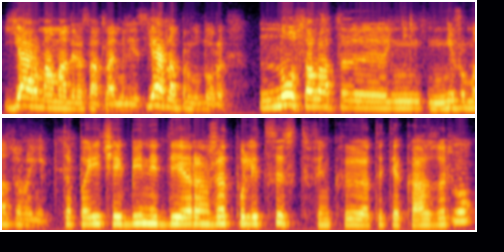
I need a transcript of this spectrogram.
Iar m-am adresat la miliție, iar la procuratură. Nu s-a luat uh, ni- nicio măsură nic. Dar pe aici e bine de aranjat polițist, fiindcă atâtea cazuri... Nu,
